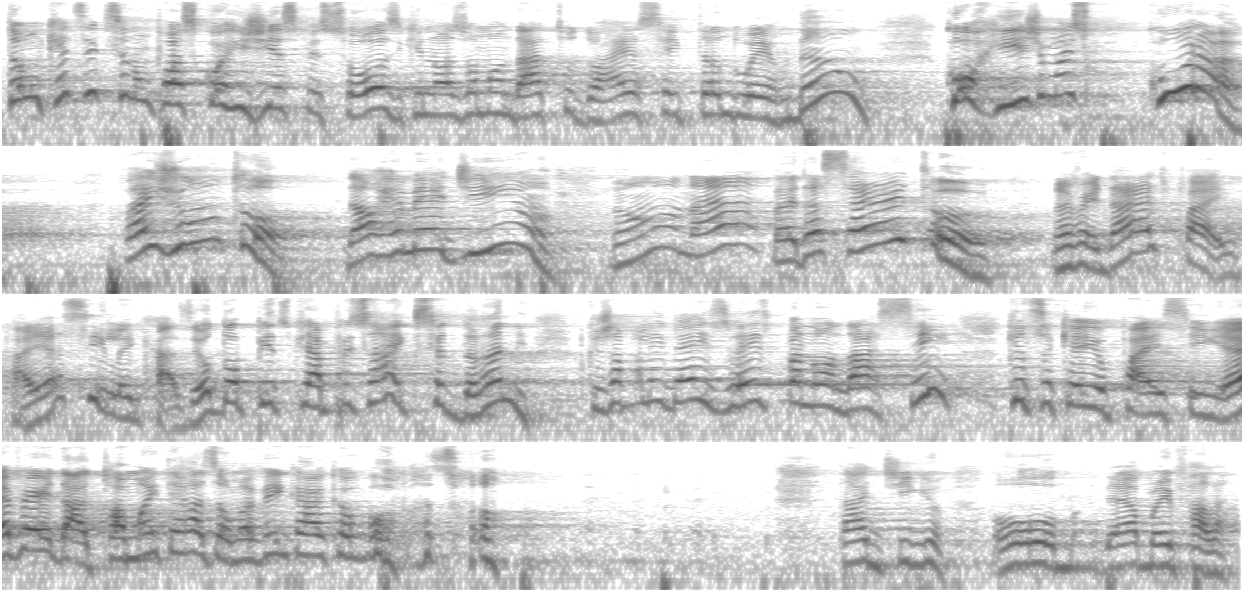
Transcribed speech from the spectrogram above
Então não quer dizer que você não possa corrigir as pessoas e que nós vamos andar tudo ai, aceitando o erro. Não. Corrige, mas cura. Vai junto. Dá um remedinho. Vamos, né? Vai dar certo. Não é verdade, pai? O pai é assim lá em casa. Eu dou pito para a ai, que você dane, porque eu já falei dez vezes para não andar assim, que não sei o que, e o pai assim, é verdade, tua mãe tem razão, mas vem cá que eu vou passar. Tadinho. Oh, daí a mãe fala,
